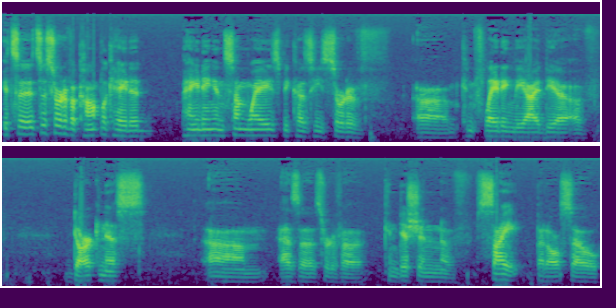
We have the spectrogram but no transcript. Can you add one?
It's a it's a sort of a complicated painting in some ways because he's sort of um, conflating the idea of darkness um, as a sort of a condition of sight, but also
